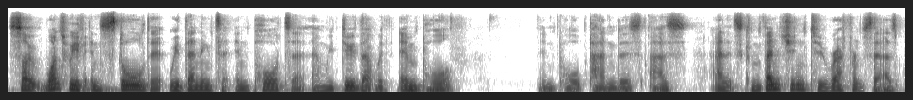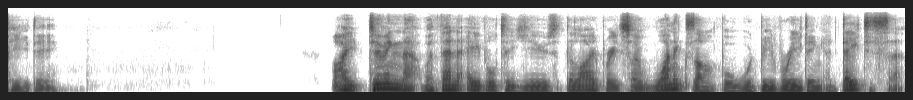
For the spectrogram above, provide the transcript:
So once we've installed it, we then need to import it. And we do that with import, import pandas as and it's convention to reference it as PD. By doing that, we're then able to use the library. So one example would be reading a data set.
